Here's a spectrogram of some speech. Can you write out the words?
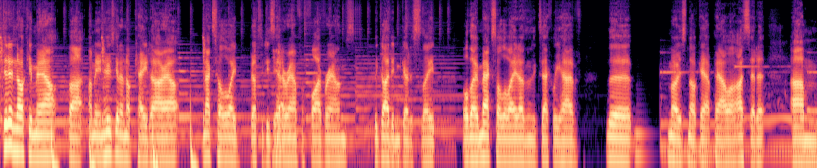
Didn't knock him out, but I mean, who's going to knock Kattar out? Max Holloway belted his head around for five rounds. The guy didn't go to sleep. Although Max Holloway doesn't exactly have the most knockout power. I said it. Um,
